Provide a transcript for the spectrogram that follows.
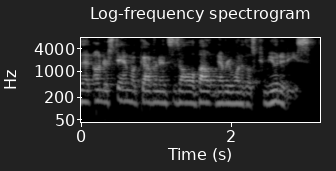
that understand what governance is all about in every one of those communities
